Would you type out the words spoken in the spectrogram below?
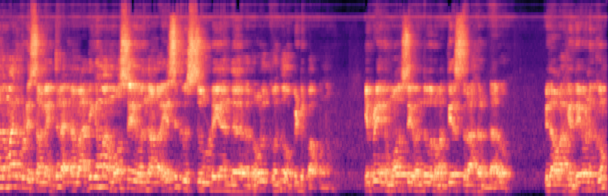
அந்த மாதிரி கூடிய சமயத்தில் நம்ம அதிகமாக மோசை வந்து ஆனால் இயேசு கிறிஸ்துவுடைய அந்த ரோலுக்கு வந்து ஒப்பிட்டு பார்க்கணும் நம்ம. எப்படி எங்க மோசை வந்து ஒரு மத்தியஸ்தராக இருந்தாரோ பிதாவாகிய தேவனுக்கும்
